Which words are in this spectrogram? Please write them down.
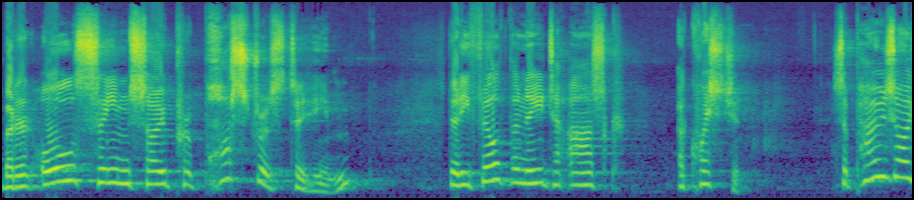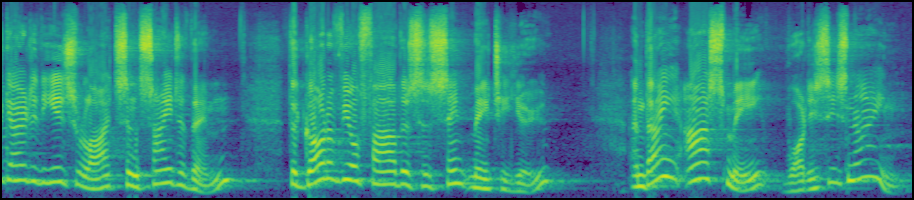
but it all seemed so preposterous to him that he felt the need to ask a question. Suppose I go to the Israelites and say to them, The God of your fathers has sent me to you, and they ask me, What is his name?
